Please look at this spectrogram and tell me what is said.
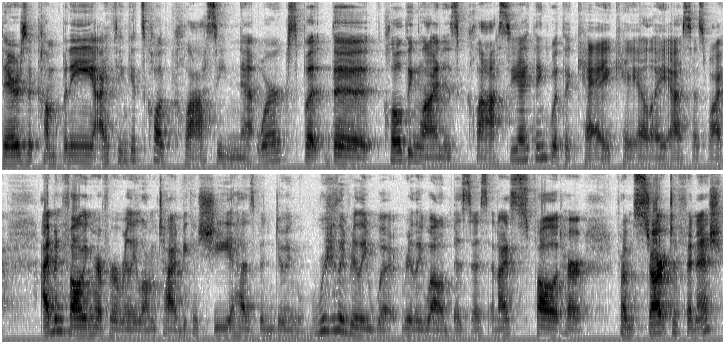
there's a company, I think it's called Klassy Networks, but the clothing line is Klassy, I think, with a K, K L A S S Y. I've been following her for a really long time because she has been doing really, really, really well in business. And I followed her from start to finish.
